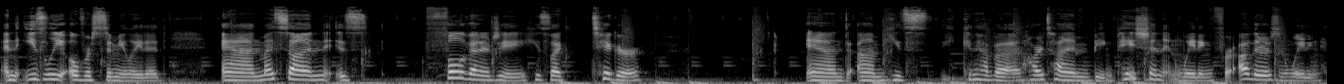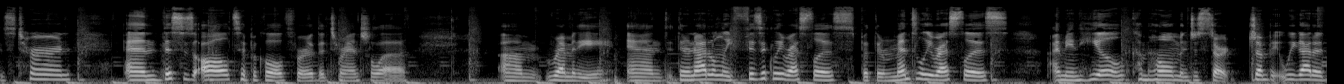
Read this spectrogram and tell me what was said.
and easily overstimulated. And my son is full of energy. He's like Tigger and um, he's he can have a hard time being patient and waiting for others and waiting his turn. And this is all typical for the tarantula um, remedy. And they're not only physically restless but they're mentally restless. I mean he'll come home and just start jumping. We got a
